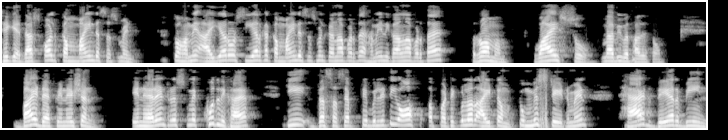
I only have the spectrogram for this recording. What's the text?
ठीक है दैट्स कॉल्ड कंबाइंड असेसमेंट तो हमें आईआर और सीआर का कंबाइंड असेसमेंट करना पड़ता है, हमें निकालना पड़ता है रोमम वाई सो मैं अभी बता देता हूँ। बाय डेफिनेशन इनहेरेंट रिस्क में खुद लिखा है कि the susceptibility of a particular item to misstatement had there been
